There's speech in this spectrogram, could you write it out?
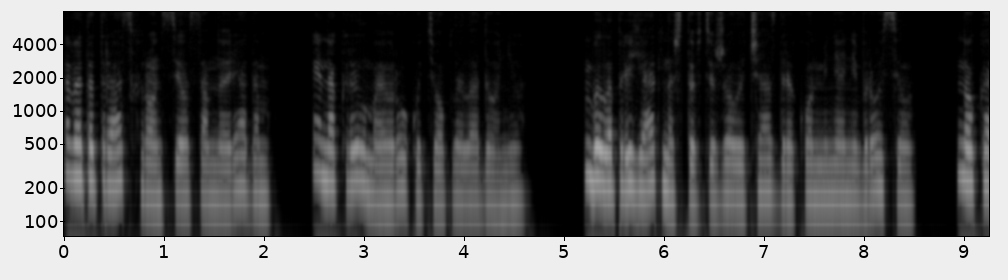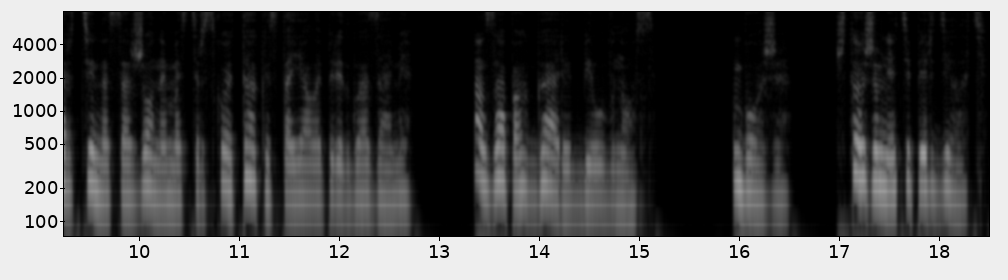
В этот раз Хрон сел со мной рядом и накрыл мою руку теплой ладонью. Было приятно, что в тяжелый час дракон меня не бросил, но картина сожженной мастерской так и стояла перед глазами, а запах гари бил в нос. Боже, что же мне теперь делать?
